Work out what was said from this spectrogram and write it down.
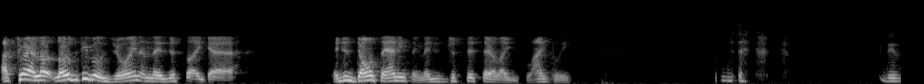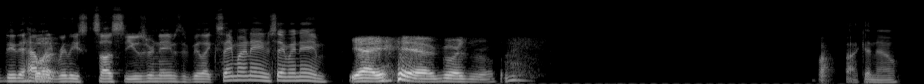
I swear, lo- loads of people join and they just like uh, they just don't say anything. They just just sit there like blankly. Do, do they have like really sus usernames to be like, say my name, say my name? Yeah, yeah, of course, bro. Fucking hell.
